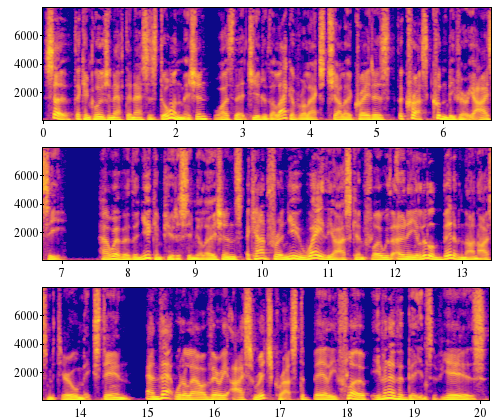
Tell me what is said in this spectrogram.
So, the conclusion after NASA's Dawn mission was that due to the lack of relaxed shallow craters, the crust couldn't be very icy. However, the new computer simulations account for a new way the ice can flow with only a little bit of non ice material mixed in. And that would allow a very ice rich crust to barely flow even over billions of years.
